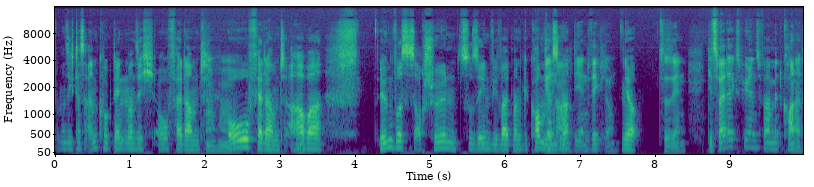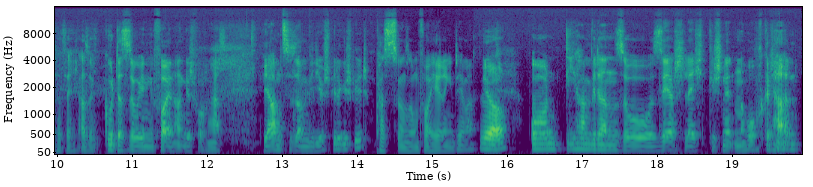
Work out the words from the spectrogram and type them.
wenn man sich das anguckt, denkt man sich, oh verdammt, Mhm. oh verdammt. Aber irgendwo ist es auch schön zu sehen, wie weit man gekommen ist, genau, ne? die Entwicklung Ja. zu sehen. Die zweite Experience war mit Connor tatsächlich. Also gut, dass du ihn vorhin angesprochen hast. Wir haben zusammen Videospiele gespielt, passt zu unserem vorherigen Thema. Ja. Und die haben wir dann so sehr schlecht geschnitten hochgeladen.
